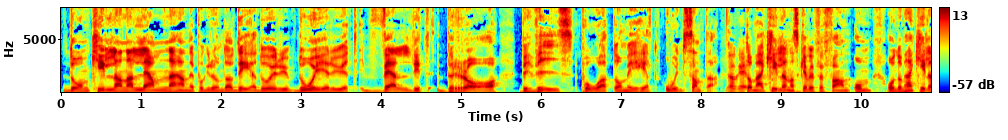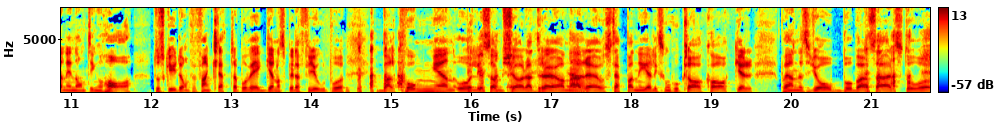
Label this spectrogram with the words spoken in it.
de killarna lämnar henne på grund av det, då är det, ju, då är det ju ett väldigt bra bevis på att de är helt ointressanta. Okej. De här killarna ska väl för fan, om, om de här killarna är någonting att ha, då ska ju de för fan klättra på väggarna och spela fiol på balkongen och liksom köra drönare och släppa ner liksom chokladkakor på hennes jobb och bara så här stå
